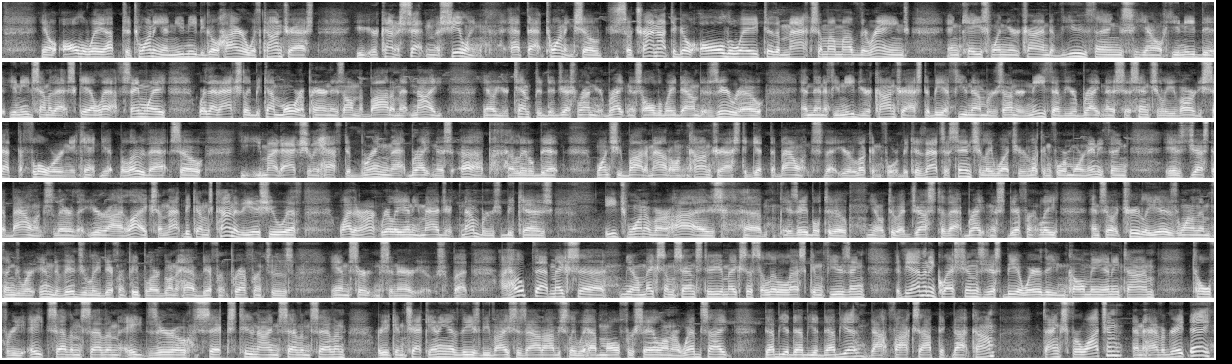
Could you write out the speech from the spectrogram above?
you know, all the way up to 20 and you need to go higher with contrast, you're kind of setting the ceiling at that 20. So, so try not to go all the way to the maximum of the range in case when you're trying to view things, you know, you need the, you need some of that scale left. Same way where that actually become more apparent is on the bottom at night. You know, you're tempted to just run your brightness all the way down to zero. And then if you need your contrast to be a few numbers underneath of your brightness, essentially you've already set the floor and you can't get below that. So you, you might actually have to bring that brightness up a little bit once you bottom out on contrast to get the balance that you're looking for because that's essentially what you're looking for more than anything is just a balance there that your eye likes and that becomes kind of the issue with why there aren't really any magic numbers because each one of our eyes uh, is able to, you know, to adjust to that brightness differently. And so it truly is one of them things where individually different people are going to have different preferences in certain scenarios. But I hope that makes uh, you know makes some sense to you, makes this a little less confusing. If you have any questions, just be aware that you can call me anytime. Toll free 877 806 2977, or you can check any of these devices out. Obviously, we have them all for sale on our website, www.foxoptic.com. Thanks for watching and have a great day.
